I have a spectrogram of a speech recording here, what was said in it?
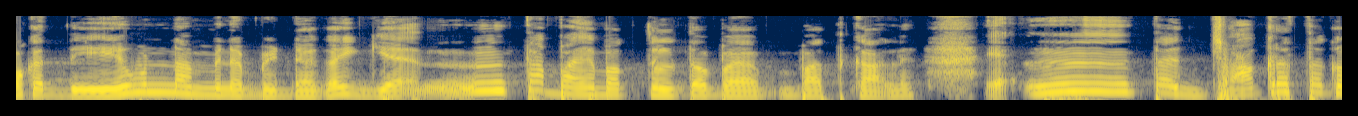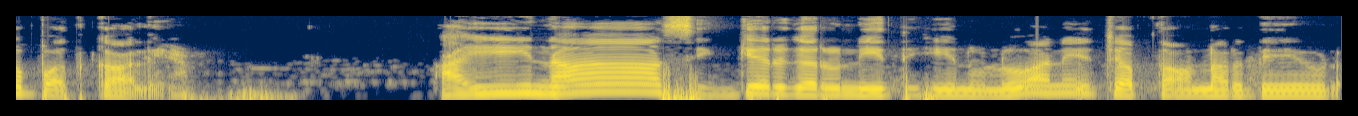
ఒక దేవుని నమ్మిన బిడ్డగా ఎంత భయభక్తులతో బ బతకాలి. ఎంత జాగ్రత్తగా బతకాలి. అయినా సిగ్గెరుగరు నీతిహీనులు అని చెప్తా ఉన్నారు దేవుడు.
